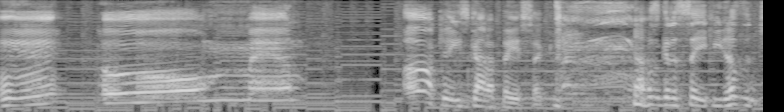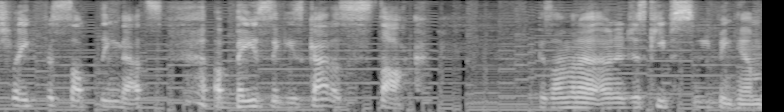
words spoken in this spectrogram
And, oh, man. Okay, he's got a basic. I was going to say, if he doesn't trade for something that's a basic, he's of stuck. Because I'm going to I'm gonna just keep sweeping him.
